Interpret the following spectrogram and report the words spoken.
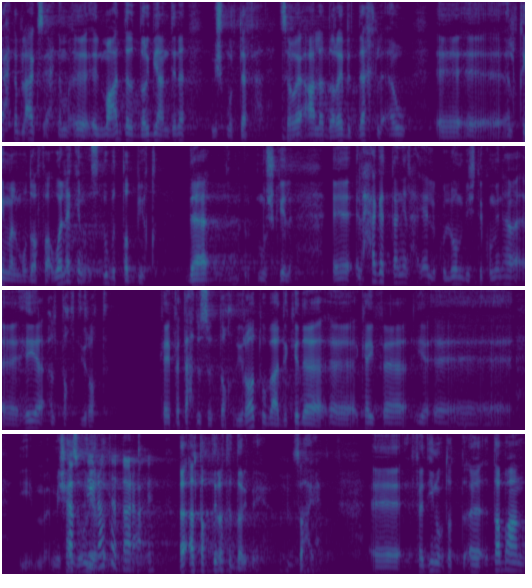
إحنا بالعكس إحنا المعدل الضريبي عندنا مش مرتفع سواء على ضرائب الدخل أو آه، آه، القيمة المضافة ولكن أسلوب التطبيق. ده مشكلة. آه، الحاجة الثانية الحقيقة اللي كلهم بيشتكوا منها هي التقديرات. كيف تحدث التقديرات؟ وبعد كده كيف مش عايز أقول تقديرات الضرائب. التقديرات الضريبية. صحيح. فدي نقطة. طبعا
